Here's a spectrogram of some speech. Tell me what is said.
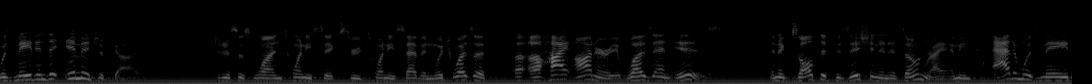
was made in the image of God. Genesis 1 26 through 27, which was a, a, high honor. It was and is an exalted position in its own right. I mean, Adam was made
